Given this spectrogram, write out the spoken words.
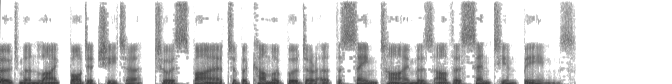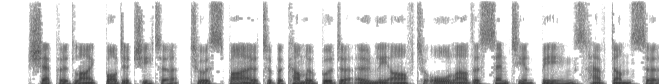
boatman like bodhicitta, to aspire to become a Buddha at the same time as other sentient beings. Shepherd-like bodhicitta, to aspire to become a Buddha only after all other sentient beings have done so.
